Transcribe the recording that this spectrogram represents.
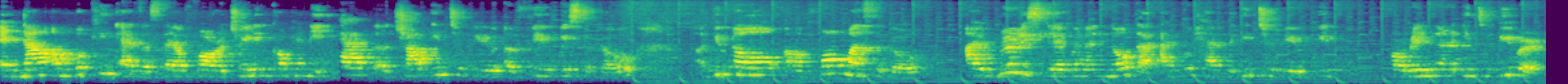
and now I'm working as a sales for a trading company. I had a job interview a few weeks ago. Uh, you know, uh, four months ago, I really scared when I know that I would have the interview with foreigner interviewer.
